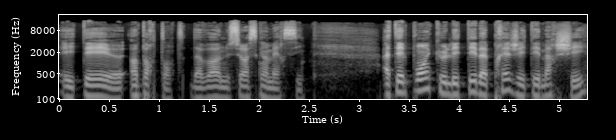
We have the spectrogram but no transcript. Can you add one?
était euh, importante, d'avoir ne serait-ce qu'un merci. À tel point que l'été d'après, j'ai été marcher.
